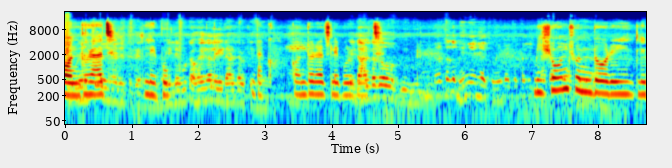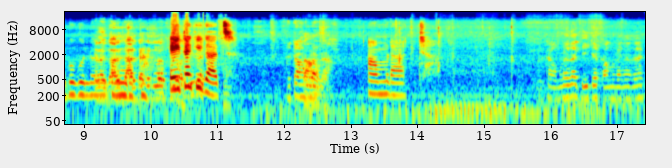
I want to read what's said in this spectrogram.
গন্ধরাজ লেবু। হয়ে দেখো গন্ধরাজ লেবুর গাছ। তো উম, ডালটা তো ভেঙে গেছে ওটা তো খালি ভীষণ সুন্দর এই লেবুগুলো গন্ধটা। এইটা কি গাছ? এটা আমরা। আমরা আচ্ছা। এটা আমরা গাছ এইটা কামরাঙা গাছ।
